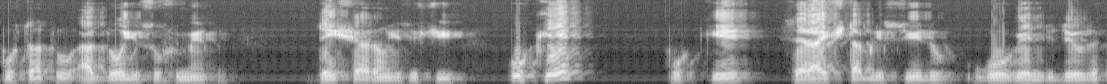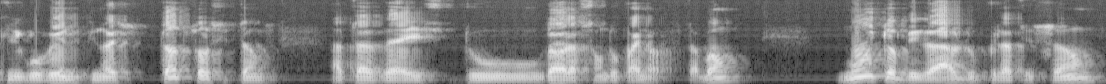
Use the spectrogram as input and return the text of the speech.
Portanto, a dor e o sofrimento deixarão de existir. Por quê? Porque será estabelecido o governo de Deus, aquele governo que nós tanto solicitamos através do, da oração do Pai Nosso, tá bom? Muito obrigado pela atenção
